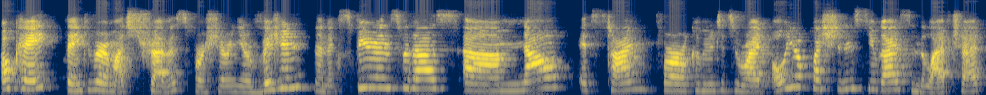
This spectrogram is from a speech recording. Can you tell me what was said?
Okay, thank you very much, Travis, for sharing your vision and experience with us. Um, now it's time for our community to write all your questions, you guys, in the live chat.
